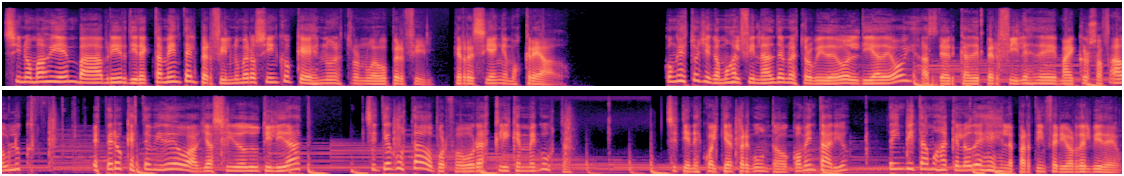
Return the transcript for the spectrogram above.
sino más bien va a abrir directamente el perfil número 5, que es nuestro nuevo perfil, que recién hemos creado. Con esto llegamos al final de nuestro video del día de hoy acerca de perfiles de Microsoft Outlook. Espero que este video haya sido de utilidad. Si te ha gustado, por favor haz clic en me gusta. Si tienes cualquier pregunta o comentario, te invitamos a que lo dejes en la parte inferior del video.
